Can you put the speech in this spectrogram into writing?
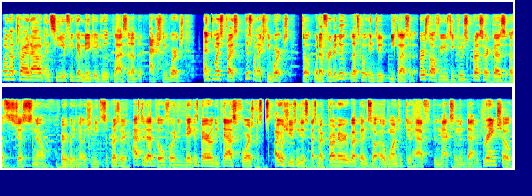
why not try it out and see if you can make a good class setup that actually works. And to my surprise, this one actually works. So without further ado, let's go into the class setup. First off, we use the crew suppressor because uh, it's just, you know, Everybody knows you need the suppressor. After that, go for the biggest barrel, the task force, because I was using this as my primary weapon, so I wanted to have the maximum damage range, so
